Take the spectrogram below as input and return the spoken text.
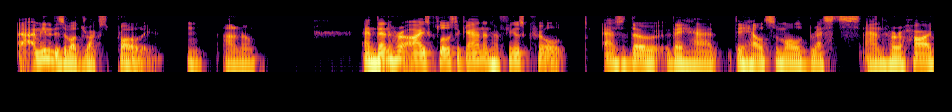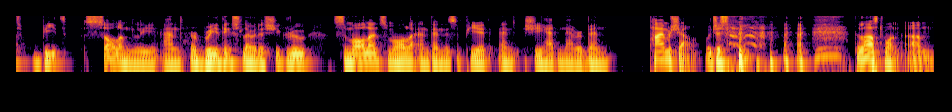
I mean, it is about drugs, probably. Hmm, I don't know. And then her eyes closed again, and her fingers curled as though they had they held small breasts, and her heart beat solemnly, and her breathing slowed as she grew smaller and smaller, and then disappeared, and she had never been. Timshel, which is the last one. Um,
